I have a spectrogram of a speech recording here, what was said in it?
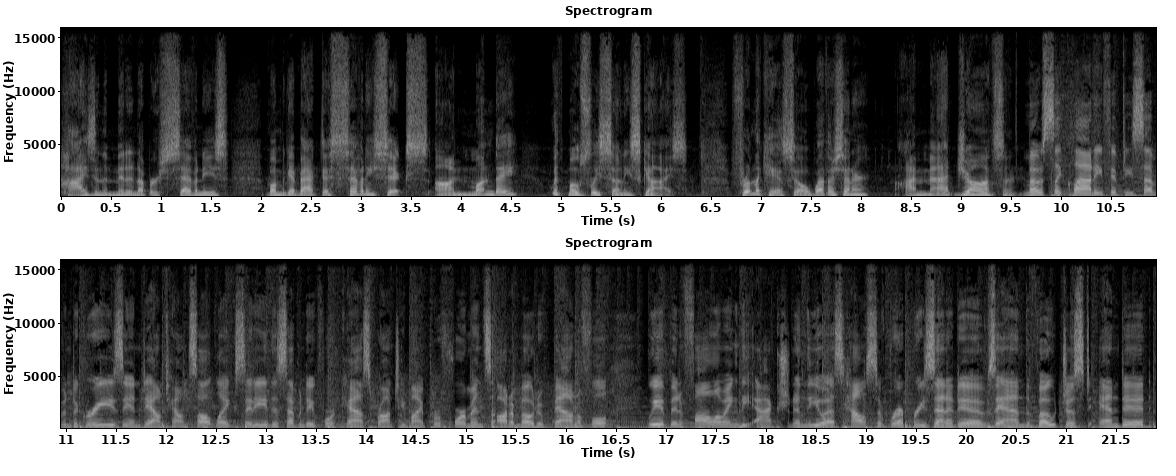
Highs in the mid and upper 70s, bumping it back to 76 on Monday with mostly sunny skies. From the KSL Weather Center, I'm Matt Johnson. Mostly cloudy, 57 degrees in downtown Salt Lake City. The seven day forecast brought to you by Performance Automotive Bountiful. We have been following the action in the U.S. House of Representatives, and the vote just ended.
